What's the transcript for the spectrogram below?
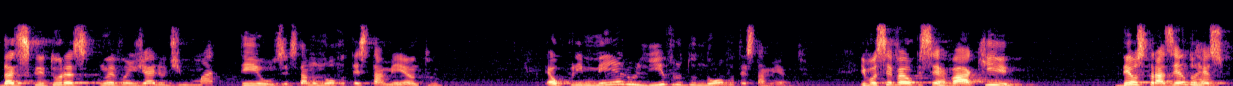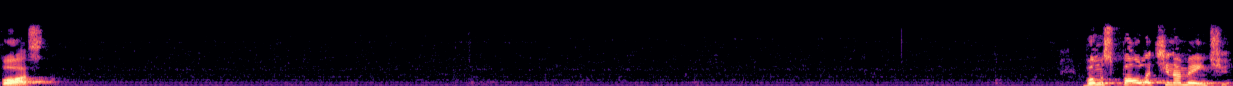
das Escrituras no Evangelho de Mateus. Ele está no Novo Testamento. É o primeiro livro do Novo Testamento. E você vai observar aqui Deus trazendo resposta. Vamos paulatinamente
